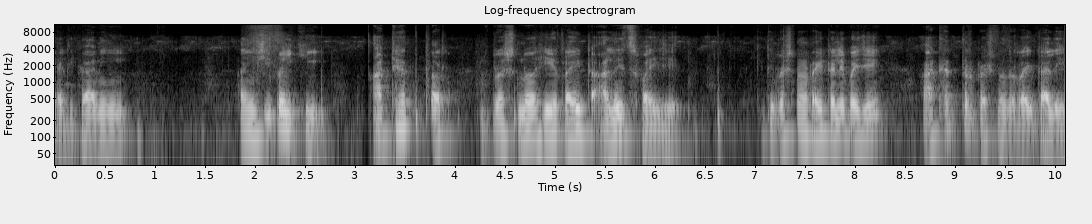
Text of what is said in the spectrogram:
या ठिकाणी ऐंशीपैकी अठ्ठ्याहत्तर प्रश्न हे राईट आलेच पाहिजे. किती प्रश्न राईट आले पाहिजे? अठ्याहत्तर प्रश्न जर राईट आले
